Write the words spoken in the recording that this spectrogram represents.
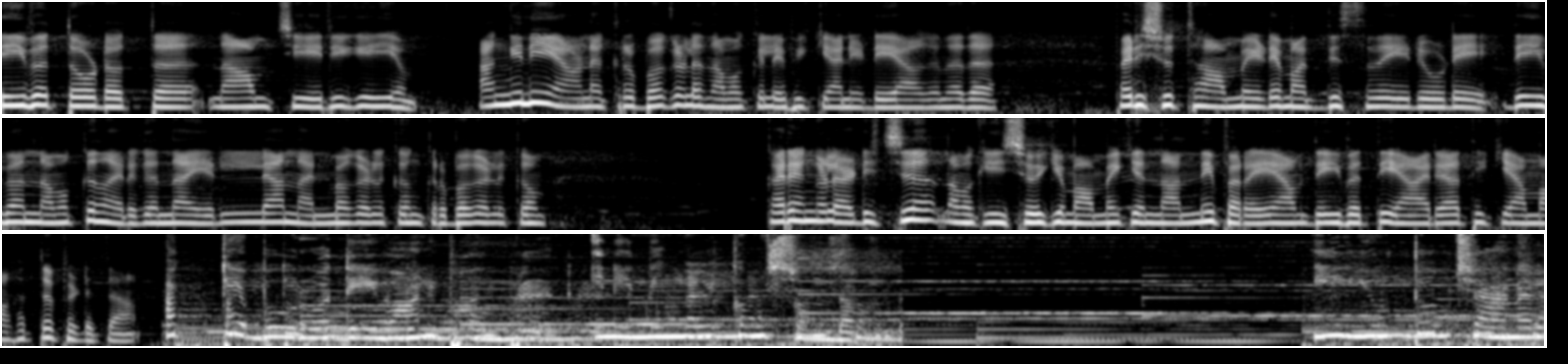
ദൈവത്തോടൊത്ത് നാം ചേരുകയും അങ്ങനെയാണ് കൃപകൾ നമുക്ക് ലഭിക്കാൻ ഇടയാകുന്നത്. പരിശുദ്ധ അമ്മയുടെ മധ്യസ്ഥതയിലൂടെ ദൈവം നമുക്ക് നൽകുന്ന എല്ലാ നന്മകൾക്കും കൃപകൾക്കും കരങ്ങളടിച്ച് നമുക്ക് ഈശോയ്ക്കും അമ്മയ്ക്കും നന്ദി പറയാം. ദൈവത്തെ ആരാധിക്കാം മഹത്വപ്പെടുത്താം. അത്യപൂർവ ദൈവാനുഭവങ്ങൾ ഇനി നിങ്ങൾക്കും സ്വന്തം. ഈ യൂട്യൂബ് ചാനൽ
